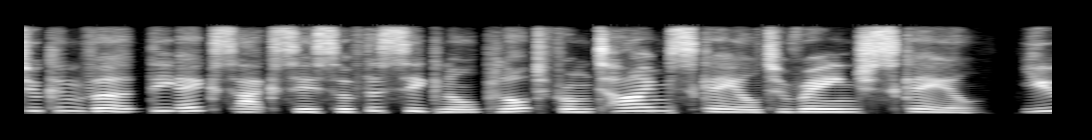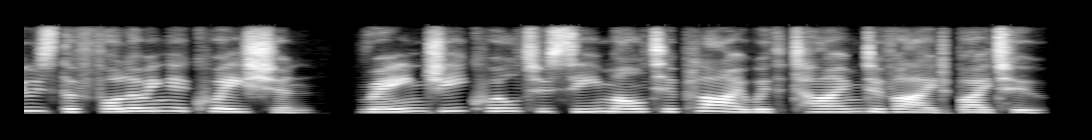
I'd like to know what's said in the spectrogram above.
To convert the x-axis of the signal plot from time scale to range scale, use the following equation, range equal to c multiply with time divide by 2.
